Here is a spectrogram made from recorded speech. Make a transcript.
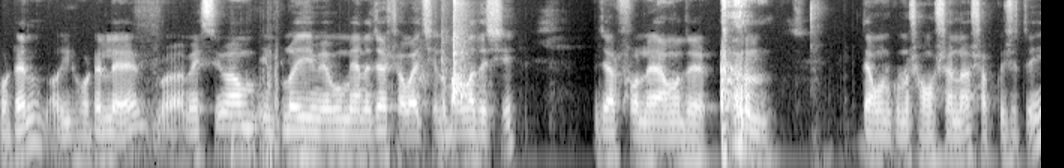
হোটেল। ওই হোটেলে ম্যাক্সিমাম এমপ্লয়ি এবং ম্যানেজার সবাই ছিল বাংলাদেশি, যার ফলে আমাদের তেমন কোনো সমস্যা না সব কিছুতেই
